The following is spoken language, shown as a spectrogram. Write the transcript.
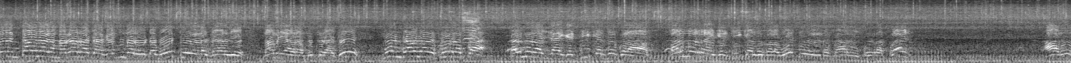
இரண்டாவதாக மகாராஜா கஞ்சிமார் ஓட்டம் ஓட்டு இருந்த சாரதி மாமனியாவரம் முத்துராஜ். மூன்றாவதாக சூரப்பா கர்மராஜ் நாயக்கர் டி கருதுகுளம் கர்மர் நாயக்கர் டி கருதுகுளம் ஓட்டி இருந்த சாரதி சூரப்பன். ஆறு.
